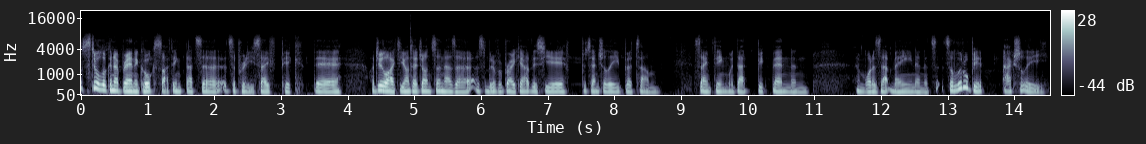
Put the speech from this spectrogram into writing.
still looking at Brandin Cooks. I think that's a it's a pretty safe pick there. I do like Diontae Johnson as a as a bit of a breakout this year potentially, but um, same thing with that Big Ben and and what does that mean? And it's it's a little bit actually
